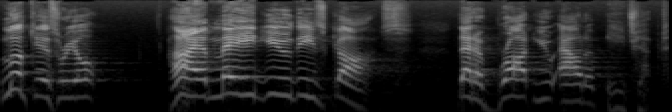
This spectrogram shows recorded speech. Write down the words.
Look, Israel, I have made you these gods that have brought you out of Egypt.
